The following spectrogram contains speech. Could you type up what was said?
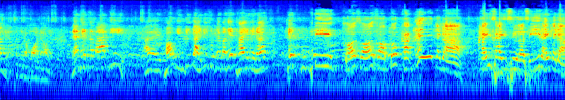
รเนี่ยสมุทรพรเอาและเทศบาลที่ไอ้ท้องถิ่นที่ใหญ่ที่สุดในประเทศไทยเนี่ยนะเช่นกรุงเทพสอสอสอบตกขักไอ้กระยาไอ้ใส่เสื้อสีไหนกระยา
